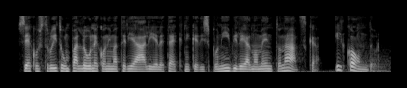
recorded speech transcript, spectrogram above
Si è costruito un pallone con i materiali e le tecniche disponibili al momento Nazca, il Condor.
